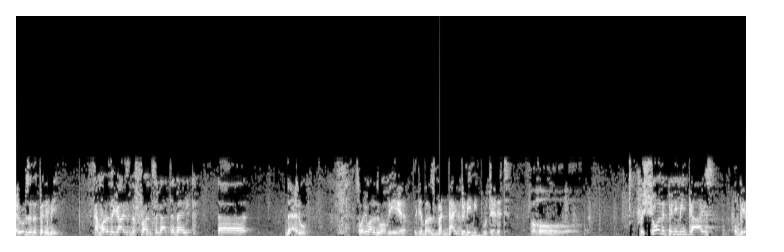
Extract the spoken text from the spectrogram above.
Eruv's in the Pinimi. And one of the guys in the front forgot to make uh, the Eruv. So what do you want to do over here? The Gemara is Vadai Pinimit Muteret. Oh. For sure the Pinimit guys will be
